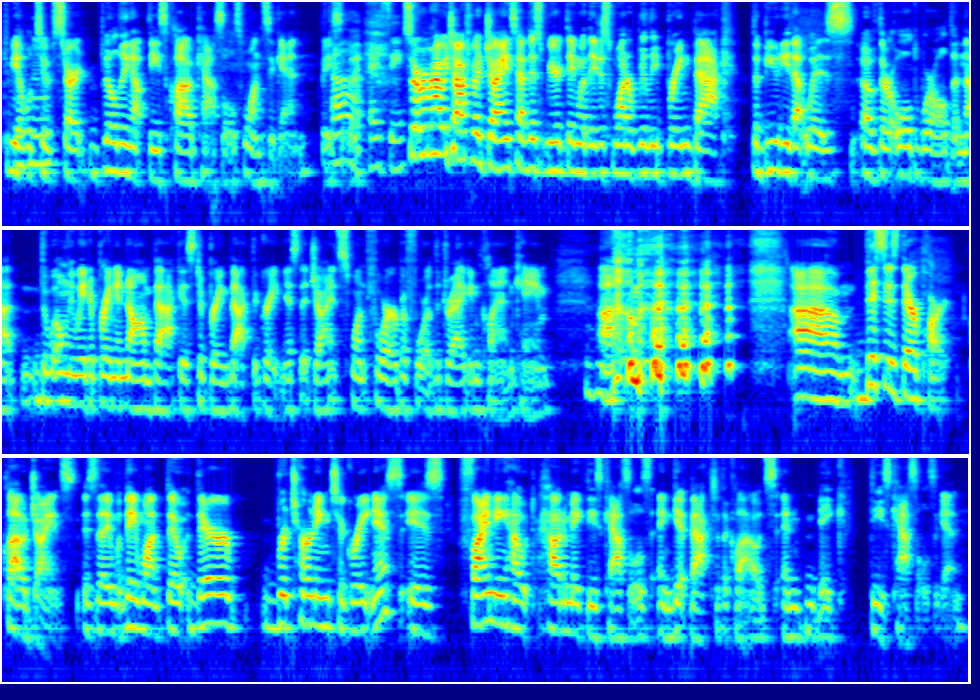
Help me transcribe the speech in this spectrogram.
to be able to start building up these cloud castles once again, basically. Ah, I see. So remember how we talked about giants have this weird thing where they just want to really bring back the beauty that was of their old world, and that the only way to bring Annam back is to bring back the greatness that giants once for before the dragon clan came. Um, um, this is their part. Cloud giants is they they want their, their returning to greatness is finding how how to make these castles and get back to the clouds and make these castles again.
